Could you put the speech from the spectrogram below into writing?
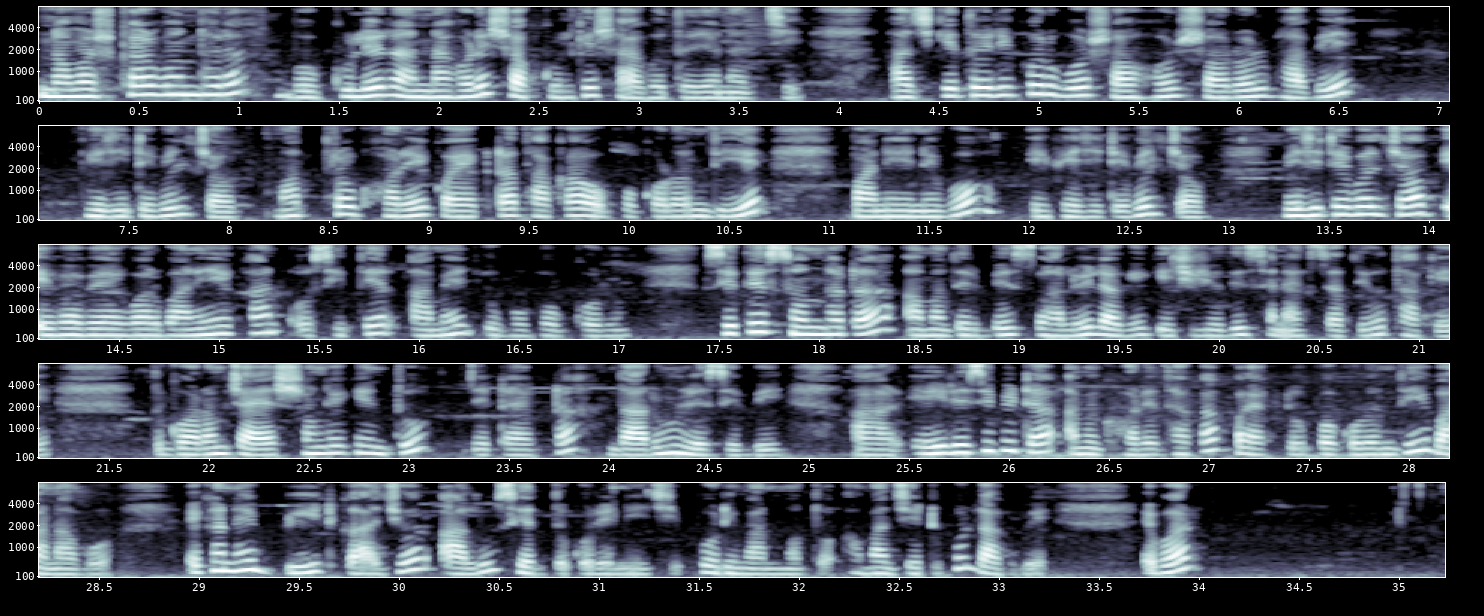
নমস্কার বন্ধুরা বকুলের রান্নাঘরে সকলকে স্বাগত জানাচ্ছি। আজকে তৈরি করব সহজ সরলভাবে ভেজিটেবিল চপ। মাত্র ঘরে কয়েকটা থাকা উপকরণ দিয়ে বানিয়ে নেব এই ভেজিটেবিল চপ। ভেজিটেবল চপ এভাবে একবার বানিয়ে খান ও শীতের আমেজ উপভোগ করুন। শীতের সন্ধ্যাটা আমাদের বেশ ভালোই লাগে, কিছু যদি স্ন্যাক্স জাতীয় থাকে। তো গরম চায়ের সঙ্গে কিন্তু এটা একটা দারুণ রেসিপি আর এই রেসিপিটা আমি ঘরে থাকা কয়েকটা উপকরণ দিয়ে বানাবো। এখানে বিট, গাজর, আলু সেদ্ধ করে নিয়েছি পরিমাণ মতো, আমার যেটুকু লাগবে। এবার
